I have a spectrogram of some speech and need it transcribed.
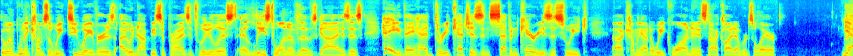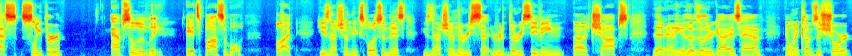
when, when it comes to week two waivers, I would not be surprised if we list at least one of those guys as, hey, they had three catches and seven carries this week uh, coming out of week one, and it's not Clyde Edwards Helaire. Yes, sleeper, absolutely. It's possible, but he's not shown the explosiveness. He's not shown the rece- the receiving uh, chops that any of those other guys have. And when it comes to short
